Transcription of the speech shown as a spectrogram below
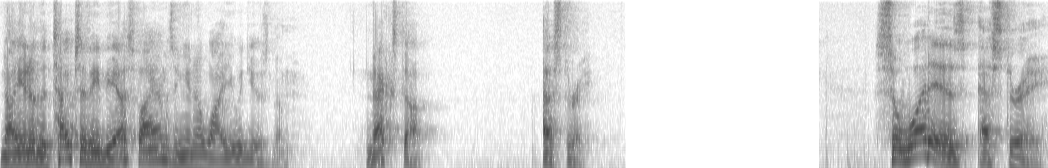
now you know the types of EBS volumes and you know why you would use them. Next up, S3. So what is S3?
